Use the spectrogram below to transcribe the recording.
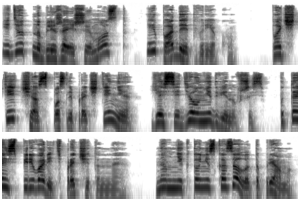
идет на ближайший мост и падает в реку. Почти час после прочтения я сидел, не двинувшись, пытаясь переварить прочитанное. Нам никто не сказал это прямо,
